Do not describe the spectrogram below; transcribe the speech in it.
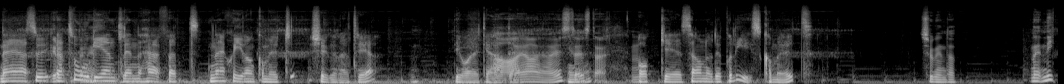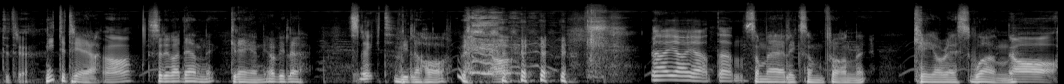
Nej, alltså, jag tog egentligen det här för att den här skivan kom ut 2003. Det året jag ja, hade. ja, ja, just det. Just det. Mm. Och eh, Sound of the Police kom ut 2000, nej, 93. 93 ja. Ja. Så det var den grejen jag ville, Snyggt. ville ha. ja. Ja, ja, ja. Den. Som är liksom från KRS-One. ja.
